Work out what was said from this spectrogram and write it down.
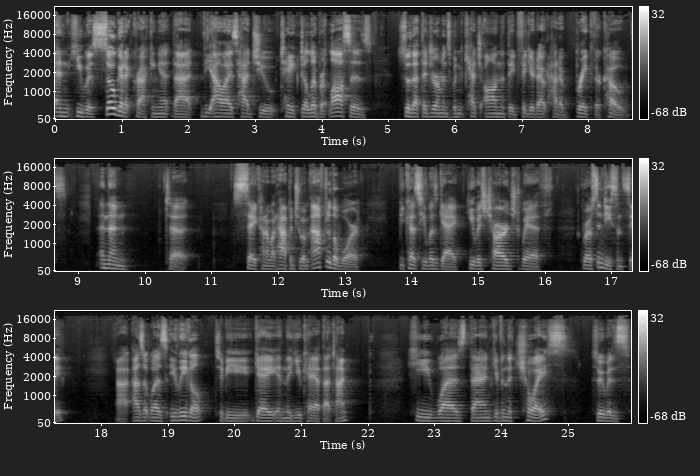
And he was so good at cracking it that the Allies had to take deliberate losses so that the Germans wouldn't catch on that they'd figured out how to break their codes. And then to say kind of what happened to him after the war, because he was gay, he was charged with gross indecency, uh, as it was illegal to be gay in the UK at that time he was then given the choice. So he was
